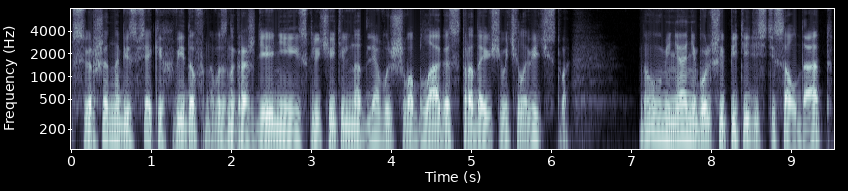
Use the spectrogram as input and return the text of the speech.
совершенно без всяких видов на вознаграждение исключительно для высшего блага страдающего человечества. Но у меня не больше пятидесяти солдат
